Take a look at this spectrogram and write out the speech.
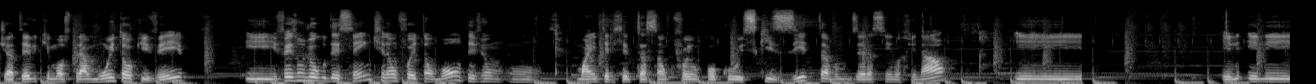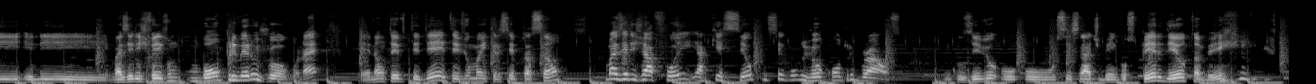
já teve que mostrar muito ao que veio. E fez um jogo decente, não foi tão bom. Teve um, um, uma interceptação que foi um pouco esquisita, vamos dizer assim, no final. E ele, ele, ele mas ele fez um, um bom primeiro jogo, né? É, não teve TD, teve uma interceptação, mas ele já foi aqueceu para o segundo jogo contra o Browns. Inclusive o, o Cincinnati Bengals perdeu também,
